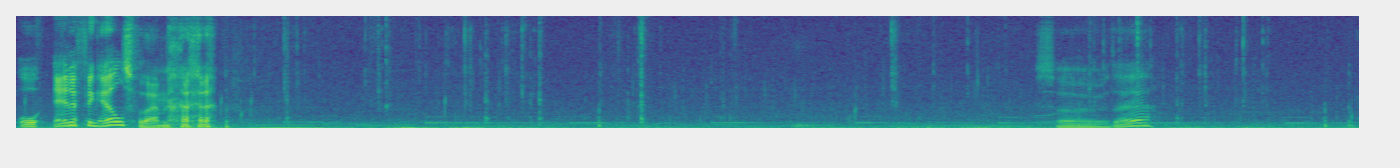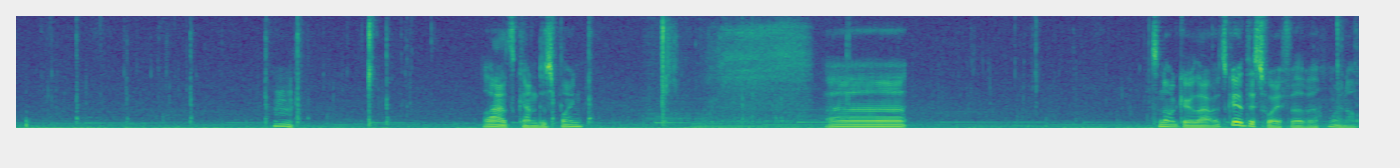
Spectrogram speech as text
Or anything else for that matter. so there. Hmm. Well, that's kind of disappointing. Let's not go that way. Let's go this way further. Why not?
